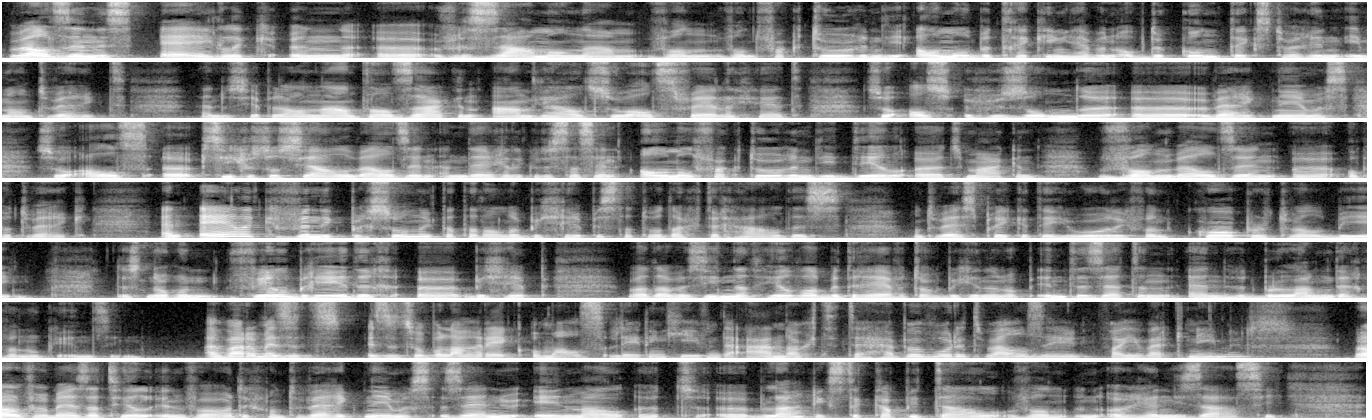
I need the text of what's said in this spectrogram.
Welzijn is eigenlijk een uh, verzamelnaam van, van factoren die allemaal betrekking hebben op de context waarin iemand werkt. En dus je hebt al een aantal zaken aangehaald, zoals veiligheid, zoals gezonde uh, werknemers, zoals uh, psychosociaal welzijn en dergelijke. Dus dat zijn allemaal factoren die deel uitmaken van welzijn op het werk. En eigenlijk vind ik persoonlijk dat dat al een begrip is dat wat achterhaald is, want wij spreken tegenwoordig van corporate well-being. Dus nog een veel breder begrip, waar dat we zien dat heel veel bedrijven toch beginnen op in te zetten en het belang daarvan ook inzien. En waarom is het, is het zo belangrijk om als leidinggevende aandacht te hebben voor het welzijn van je werknemers? Wel, voor mij is dat heel eenvoudig, want werknemers zijn nu eenmaal het uh, belangrijkste kapitaal van een organisatie.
